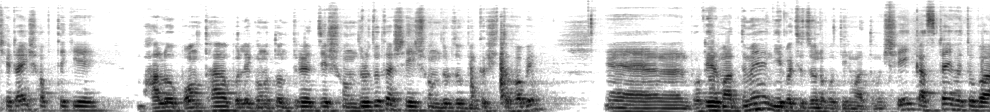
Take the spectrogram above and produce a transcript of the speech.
সেটাই সব থেকে ভালো পন্থা বলে গণতন্ত্রের যে সৌন্দর্যতা, সেই সৌন্দর্য বিকশিত হবে ভোটের মাধ্যমে, নির্বাচিত জনপ্রতিনিধির মাধ্যমে। সেই কাজটাই হয়তো বা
